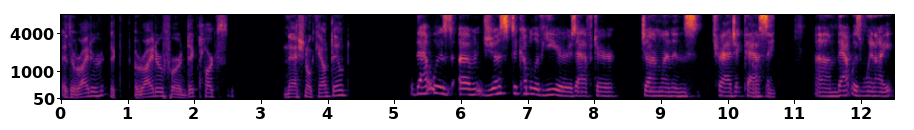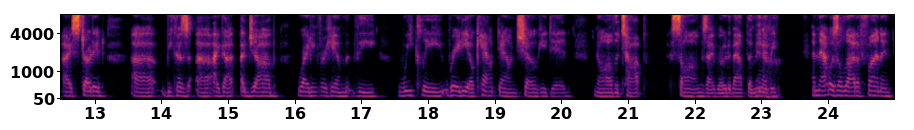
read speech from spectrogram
the writer the writer for Dick Clark's National Countdown. That was um, just a couple of years after John Lennon's tragic passing. Um, that was when I I started uh, because uh, I got a job writing for him the weekly radio countdown show he did. You know all the top songs I wrote about them and yeah. everything, and that was a lot of fun. And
